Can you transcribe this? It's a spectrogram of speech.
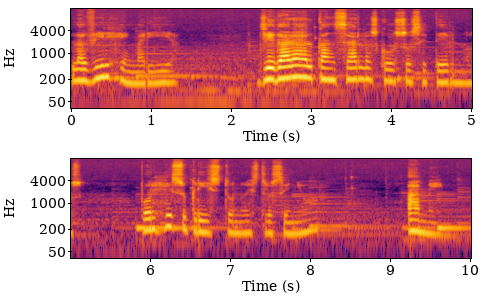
la Virgen María, llegar a alcanzar los gozos eternos por Jesucristo nuestro Señor. Amén.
